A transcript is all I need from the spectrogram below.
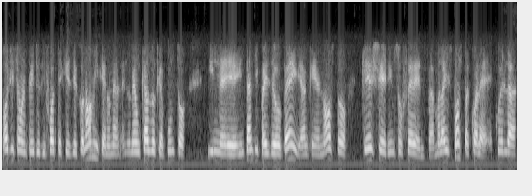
oggi siamo in periodo di forte crisi economica e non è, non è un caso che appunto in, eh, in tanti paesi europei, anche nel nostro, cresce l'insofferenza. Ma la risposta qual è? Quella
